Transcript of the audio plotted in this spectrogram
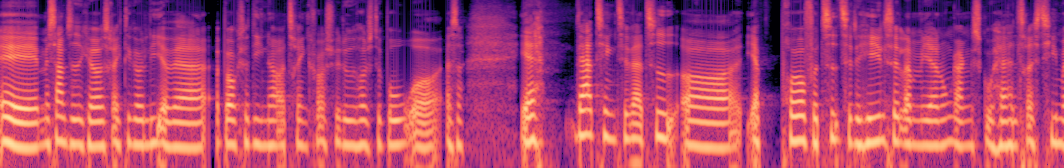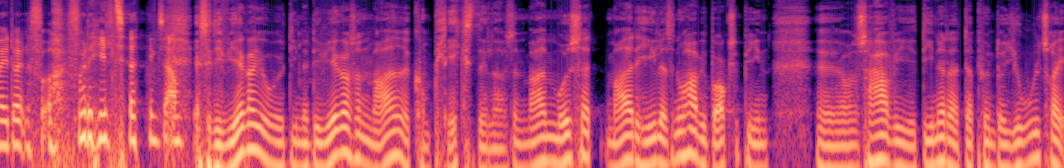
Øh, men samtidig kan jeg også rigtig godt lide at være bokserdiner og træne crossfit ude i Holstebro. Og, altså, ja, hver ting til hver tid, og jeg prøver at få tid til det hele, selvom jeg nogle gange skulle have 50 timer i døgnet for at få det hele til at hænge sammen. Altså det virker jo, Dina, det virker jo sådan meget komplekst, eller sådan meget modsat meget af det hele. Altså nu har vi boksepigen, øh, og så har vi Dina, der, der pynter juletræ.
